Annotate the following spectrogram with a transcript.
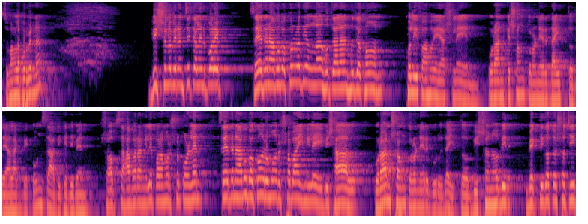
সুবহানাল্লাহ পড়বেন না? বিশ্বনবীর পরে সৈয়দানা আবু বকর রাদিয়াল্লাহু তাআলাহু যখন খলিফা হয়ে আসলেন, কোরআনকে সংকলনের দায়িত্ব দেয়া লাগবে, কোন সাহাবীকে দিবেন? সব সাহাবারা মিলে পরামর্শ করলেন, সৈয়দানা আবু বকর, উমর সবাই মিলে বিশাল কোরআন সংকলনের গুরু দায়িত্ব। বিশ্বনবীর ব্যক্তিগত সচিব,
